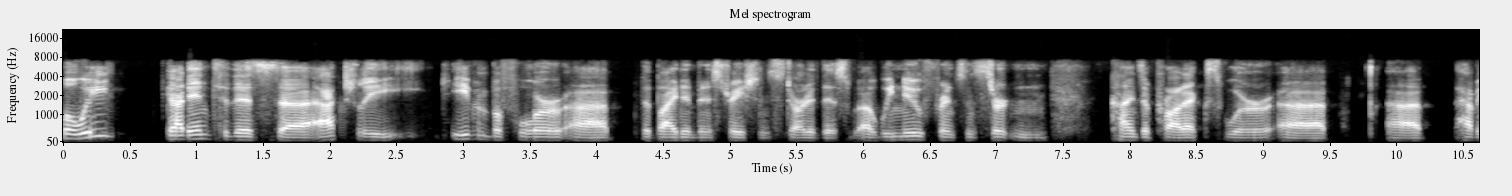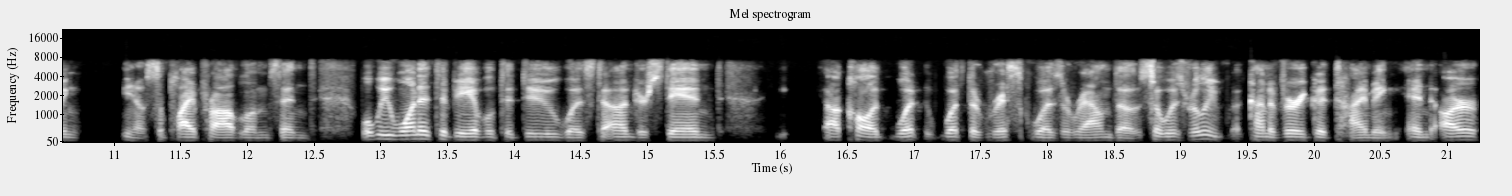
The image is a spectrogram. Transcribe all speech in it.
Well, we got into this uh, actually even before uh, the Biden administration started this. Uh, we knew, for instance, certain kinds of products were uh, uh, having you know supply problems, and what we wanted to be able to do was to understand. I'll call it what what the risk was around those. So it was really kind of very good timing, and our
